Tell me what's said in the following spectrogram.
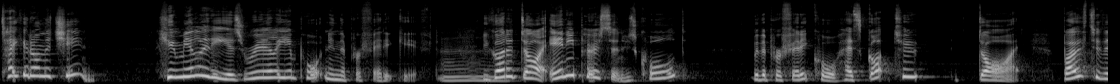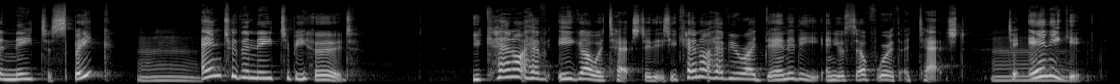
Take it on the chin. Humility is really important in the prophetic gift. Mm. You got to die. Any person who's called with a prophetic call has got to die, both to the need to speak mm. and to the need to be heard. You cannot have ego attached to this. You cannot have your identity and your self worth attached to any mm. gift,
